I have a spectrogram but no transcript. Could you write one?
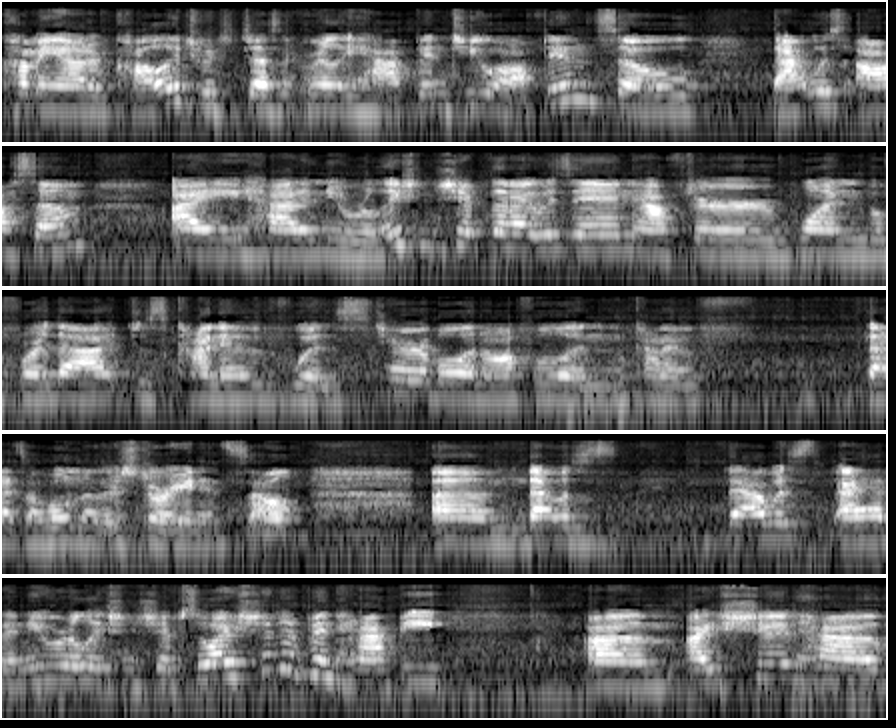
coming out of college, which doesn't really happen too often, so that was awesome. I had a new relationship that I was in after one before that just kind of was terrible and awful and kind of that's a whole nother story in itself. Um, that was that was I had a new relationship, so I should have been happy. Um, I should have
